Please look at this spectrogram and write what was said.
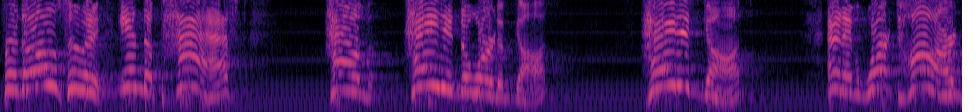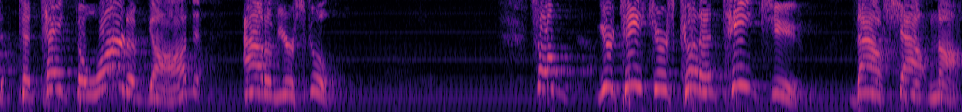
For those who uh, in the past have hated the Word of God, hated God, and have worked hard to take the Word of God out of your school. So your teachers couldn't teach you, thou shalt not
